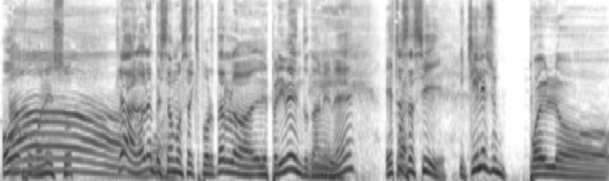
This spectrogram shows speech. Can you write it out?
Ojo con eso. Claro, ahora empezamos a exportarlo al experimento también. ¿eh? Esto Bueno. es así. Y Chile es un pueblo,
